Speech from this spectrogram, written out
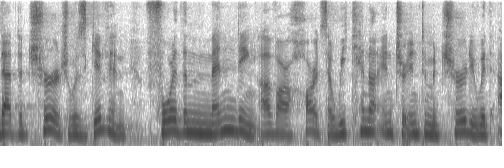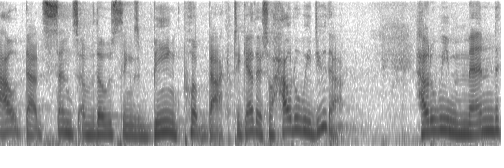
that the church was given for the mending of our hearts, that we cannot enter into maturity without that sense of those things being put back together. So, how do we do that? How do we mend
